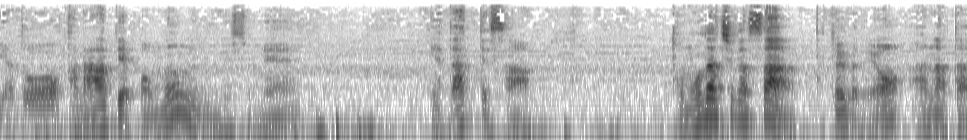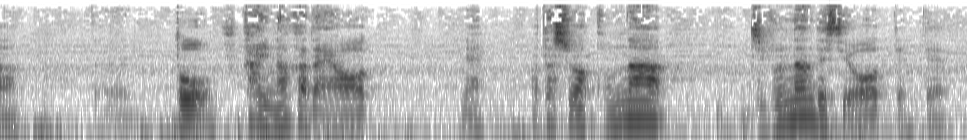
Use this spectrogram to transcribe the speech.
いやどうかなってやっぱ思うんですよね。いやだってさ友達がさ例えばだよあなたと深い仲だよね私はこんな自分なんですよって言って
